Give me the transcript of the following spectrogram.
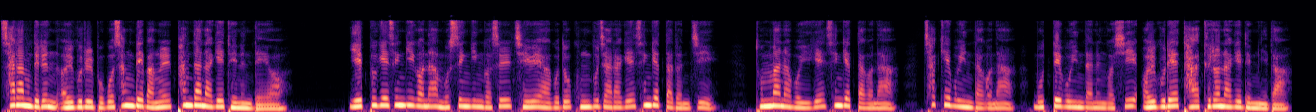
사람들은 얼굴을 보고 상대방을 판단하게 되는데요. 예쁘게 생기거나 못생긴 것을 제외하고도 공부 잘하게 생겼다든지 돈 많아 보이게 생겼다거나 착해 보인다거나 못돼 보인다는 것이 얼굴에 다 드러나게 됩니다.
